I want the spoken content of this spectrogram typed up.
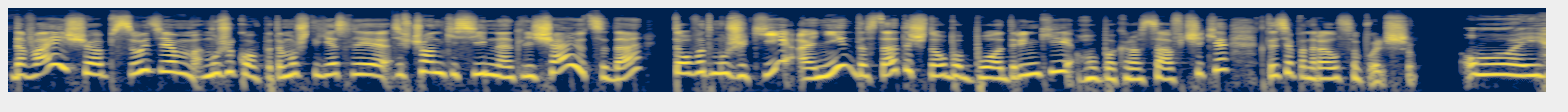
Давай еще обсудим мужиков, потому что если девчонки сильно отличаются, да, то вот мужики, они достаточно оба бодренькие, оба красавчики. Кто тебе понравился больше? Ой,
